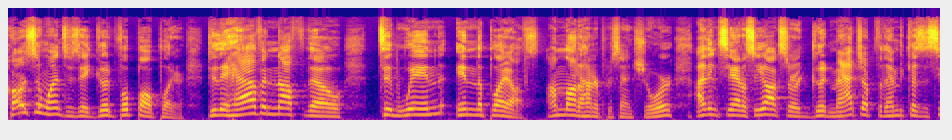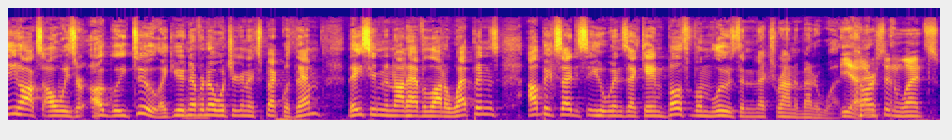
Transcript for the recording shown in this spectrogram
Carson Wentz is a good football player. Do they have enough, though, to win in the playoffs? I'm not 100% sure. I think Seattle Seahawks are a good matchup for them because the Seahawks always are ugly too. Like you never uh-huh. know what you're going to expect with them. They seem to not have a lot of weapons. I'll be excited to see who wins that game. Both of them lose in the next round no matter what. Yeah. Carson Wentz,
